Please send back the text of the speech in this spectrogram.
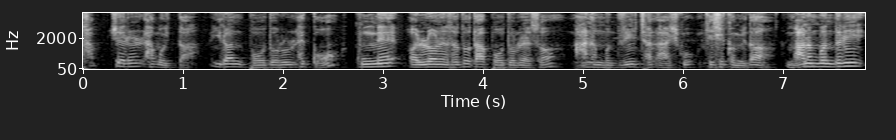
탑재를 하고 있다. 이런 보도를 했고 국내 언론에서도 다 보도를 해서 많은 분들이 잘 아시고 계실 겁니다. 많은 분들이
